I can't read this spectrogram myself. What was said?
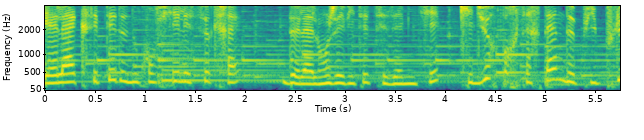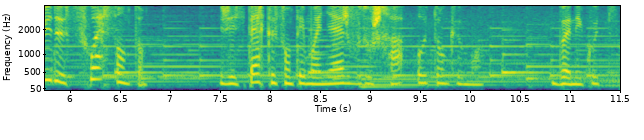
et elle a accepté de nous confier les secrets de la longévité de ses amitiés qui durent pour certaines depuis plus de 60 ans. J'espère que son témoignage vous touchera autant que moi. Bonne écoute.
